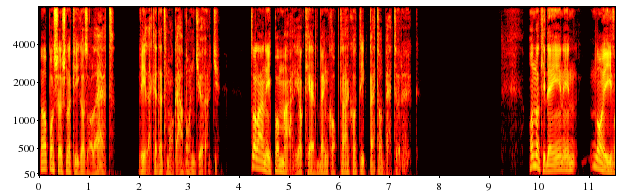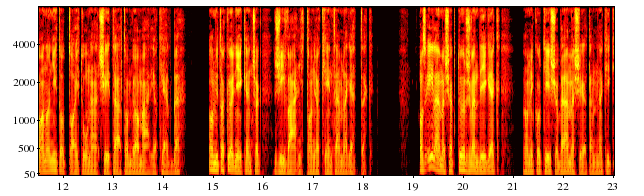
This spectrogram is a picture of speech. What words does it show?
A pasasnak igaza lehet, vélekedett magában György. Talán épp a Mária kertben kapták a tippet a betörők. Annak idején én naívan a nyitott ajtón át sétáltam be a Mária kertbe, amit a környéken csak zsivány tanyaként emlegettek. Az élelmesebb törzsvendégek, amikor később elmeséltem nekik,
